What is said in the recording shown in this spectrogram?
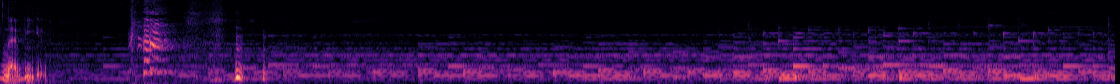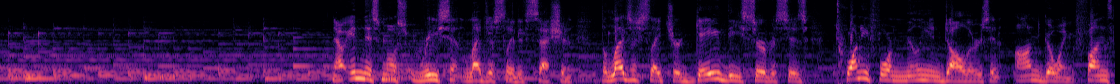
Love you. Now, in this most recent legislative session, the legislature gave these services $24 million in ongoing funds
